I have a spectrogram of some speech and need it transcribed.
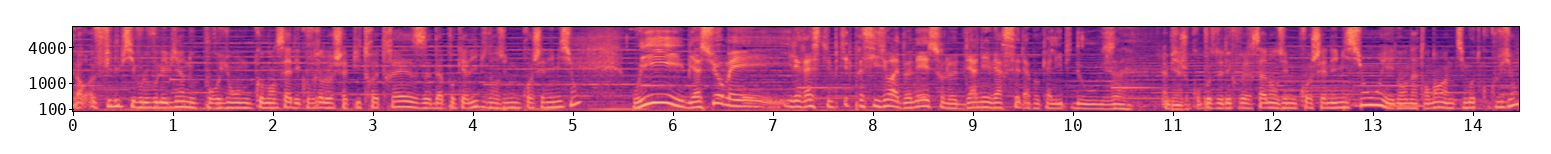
Alors Philippe, si vous le voulez bien, nous pourrions commencer à découvrir le chapitre 13 d'Apocalypse dans une prochaine émission? Oui, bien sûr, mais il reste une petite précision à donner sur le dernier verset d'Apocalypse 12. Eh bien, je propose de découvrir ça dans une prochaine émission, et en attendant, un petit mot de conclusion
